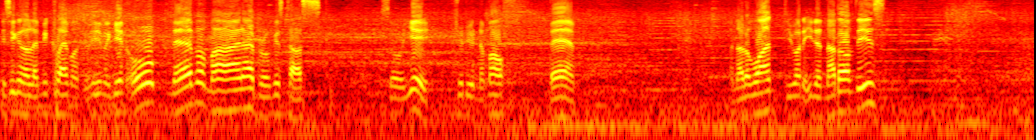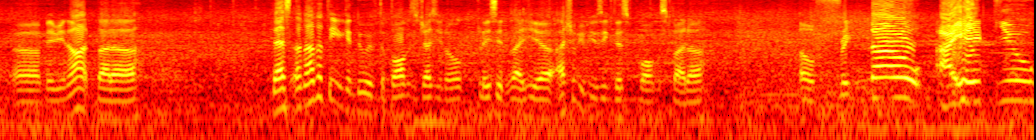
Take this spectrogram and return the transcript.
Is he gonna let me climb onto him again? Oh, never mind, I broke his tusk. So yay, shoot you in the mouth. Bam. Another one? Do you want to eat another of these? Uh, maybe not, but uh... There's another thing you can do with the bombs, just, you know, place it right here. I should be using this bomb but uh... Oh, freak. No! I hate you!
